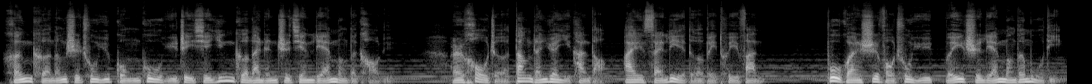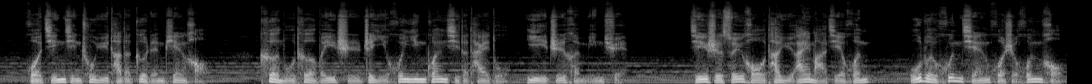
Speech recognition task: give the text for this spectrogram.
很可能是出于巩固与这些英格兰人之间联盟的考虑。而后者当然愿意看到埃塞列德被推翻，不管是否出于维持联盟的目的，或仅仅出于他的个人偏好，克努特维持这一婚姻关系的态度一直很明确。即使随后他与埃玛结婚，无论婚前或是婚后，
